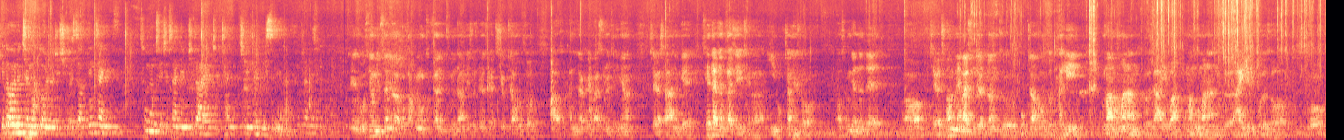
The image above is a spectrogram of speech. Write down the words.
기도하는 제목도 올려주시고 그래서 굉장히 손명수 집사님 지도하여 잘 진행되고 있습니다. 감사합니다. 예, 오세영 집사님하고 박병욱 집사님 두 분 다 안 계셔서요. 제가 지역장으로서 나와서 간략하게 말씀을 드리면 제가 잘 아는 게 세 달 전까지 제가 이 목장에서 어, 섬겼는데 어, 제가 처음에 말씀드렸던 그 목장하고도 달리 고만고만한 그 나이와 고만고만한 그 아이들이 모여서 뭐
